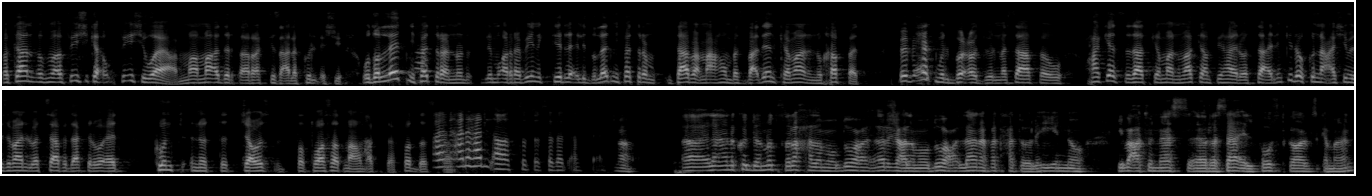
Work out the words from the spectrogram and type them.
فكان في شيء في شيء واقع ما ما قدرت أركز على كل شيء وضليتني فترة إنه المقربين كثير لي ضليتني فترة متابع معهم بس بعدين كمان إنه خفت. بحكم البعد والمسافة وحكيت سداد كمان ما كان في هاي الوسائل. يمكن لو كنا عايشين بزمان الواتساب ذاك الوقت كنت إنه تتجاوز تتواصلت معهم أكثر تفضل أنا. أنا هاد آه سداد اسف اسف آه. آه لا أنا كنت أنط صراحة لموضوع أرجع لموضوع لانا فتحته اللي هي إنه يبعثوا الناس آه، رسائل postcards كمان.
